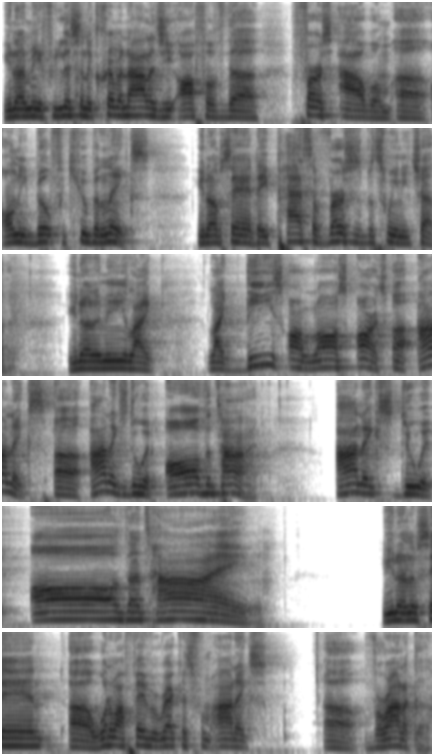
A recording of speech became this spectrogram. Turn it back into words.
You know what I mean? If you listen to Criminology off of the first album, uh, Only Built for Cuban Links, you know what I'm saying? They passive verses between each other. You know what I mean? Like, like these are lost arts. Uh, Onyx, uh, Onyx do it all the time. Onyx do it all the time. You know what I'm saying? Uh, one of my favorite records from Onyx, uh, Veronica.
